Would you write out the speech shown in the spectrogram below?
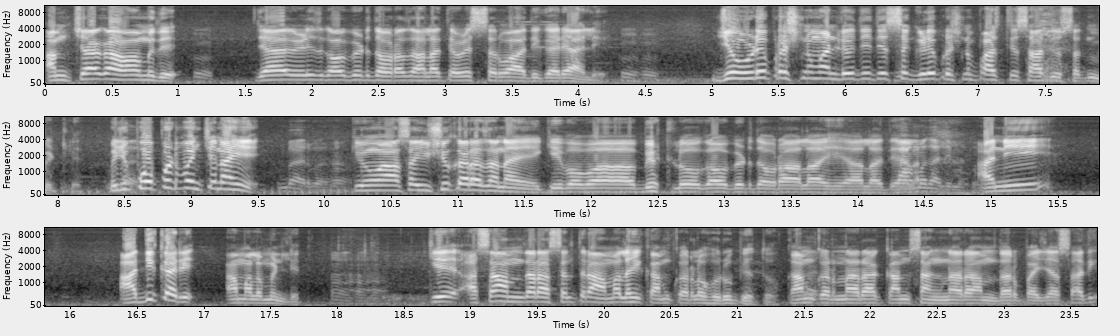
आमच्या गावामध्ये ज्या वेळेस गावभेट दौरा झाला त्यावेळेस सर्व अधिकारी आले. जेवढे प्रश्न मांडले होते ते सगळे प्रश्न पाच ते सहा दिवसात मिटले. म्हणजे पोपट पंच नाही. बरं बरं हां. किंवा असा इश्यू करायचा नाही की बाबा भेटलो गावभेट दौरा आला हे आला ते कामं आला झाली. आणि अधिकारी आम्हाला म्हणलेत हां हां हां. की असा आमदार असेल तर आम्हालाही काम करायला हुरूप येतो. काम करणारा काम सांगणारा आमदार पाहिजे असं आधी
